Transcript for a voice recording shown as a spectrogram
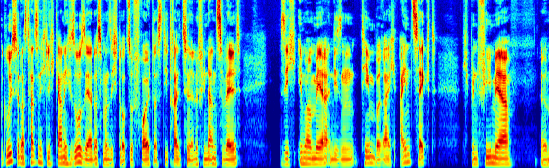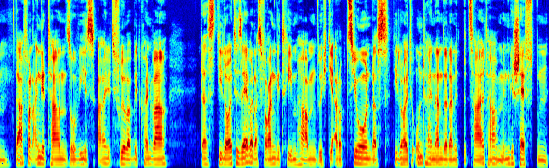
begrüße das tatsächlich gar nicht so sehr, dass man sich dort so freut, dass die traditionelle Finanzwelt sich immer mehr in diesen Themenbereich einzeckt. Ich bin vielmehr ähm, davon angetan, so wie es halt früher bei Bitcoin war, dass die Leute selber das vorangetrieben haben durch die Adoption, dass die Leute untereinander damit bezahlt haben in Geschäften,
